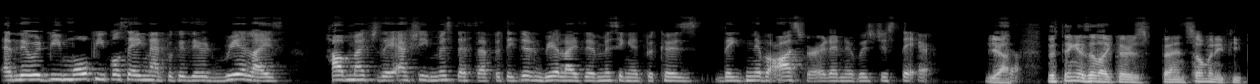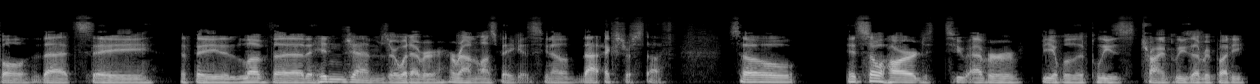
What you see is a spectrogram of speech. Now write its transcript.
and there would be more people saying that because they would realize how much they actually missed that stuff, but they didn't realize they're missing it because they never asked for it and it was just there. Yeah. So- The thing is that like there's been so many people that say that they love the the hidden gems or whatever around Las Vegas, you know, that extra stuff. So it's so hard to ever be able to please try and please everybody.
